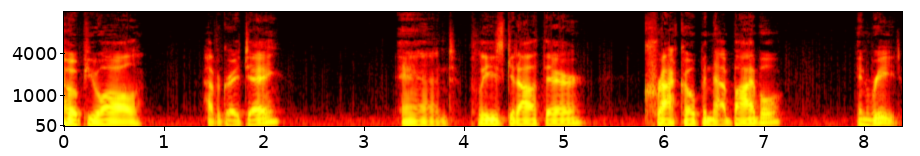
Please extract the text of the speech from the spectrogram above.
Hope you all have a great day. And please get out there, crack open that Bible, and read.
